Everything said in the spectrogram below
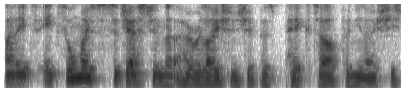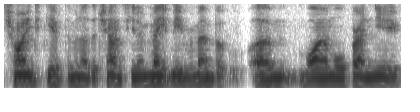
And it's it's almost a suggestion that her relationship has picked up, and you know she's trying to give them another chance. You know, make me remember um, why I'm all brand new.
